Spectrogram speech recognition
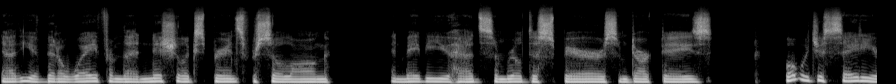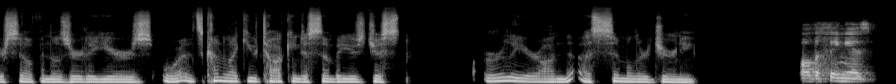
Now that you've been away from the initial experience for so long, and maybe you had some real despair, some dark days, what would you say to yourself in those early years? Or it's kind of like you talking to somebody who's just earlier on a similar journey. Well, the thing is,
